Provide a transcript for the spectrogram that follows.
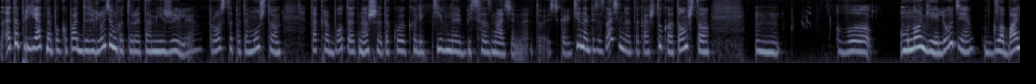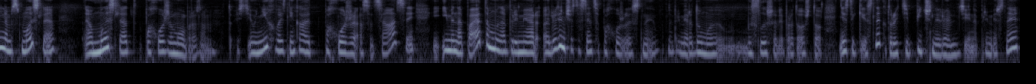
это приятно покупать даже людям, которые там не жили, просто потому что так работает наше такое коллективное бессознательное. То есть коллективное бессознательное — такая штука о том, что в многие люди в глобальном смысле мыслят похожим образом. То есть и у них возникают похожие ассоциации, и именно поэтому, например, людям часто снятся похожие сны. Например, думаю, вы слышали про то, что есть такие сны, которые типичны для людей, например, сны,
